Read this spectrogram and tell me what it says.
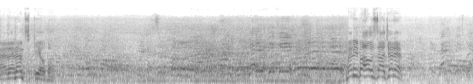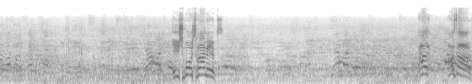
أنا نمسك يا بابا Jeremy Bauza, Jeremy. İşmoş Ralips. Azaz.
